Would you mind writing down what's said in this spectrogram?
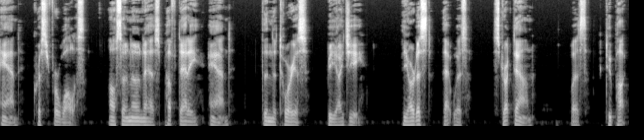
and Christopher Wallace, also known as Puff Daddy and the notorious B.I.G. The artist that was struck down was Tupac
